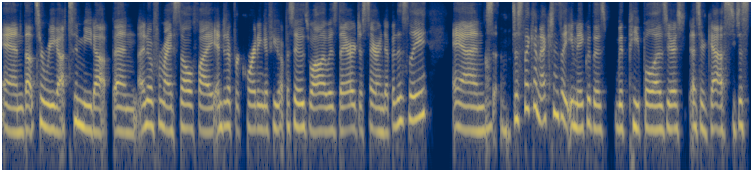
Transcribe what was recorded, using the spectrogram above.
And that's where we got to meet up. And I know for myself, I ended up recording a few episodes while I was there, just serendipitously and awesome. just the connections that you make with those with people as your as your guests you just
